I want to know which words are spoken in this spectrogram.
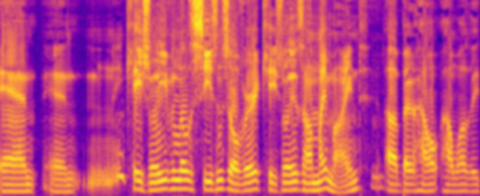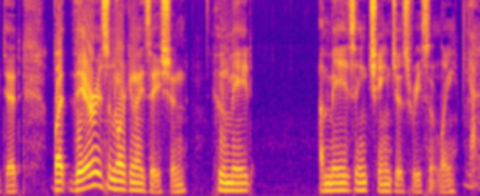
And and occasionally, even though the season's over, occasionally it's on my mind Mm-hmm. about how, how well they did. But there is an organization who made amazing changes recently. Yeah.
